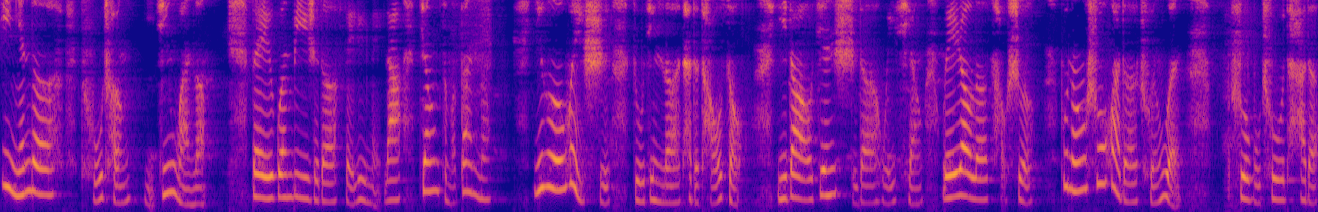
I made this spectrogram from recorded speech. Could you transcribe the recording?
一年的屠城已经完了。被关闭着的斐律美拉将怎么办呢？一个卫士阻进了他的逃走。一道坚实的围墙围绕了草舍。不能说话的唇吻，说不出他的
